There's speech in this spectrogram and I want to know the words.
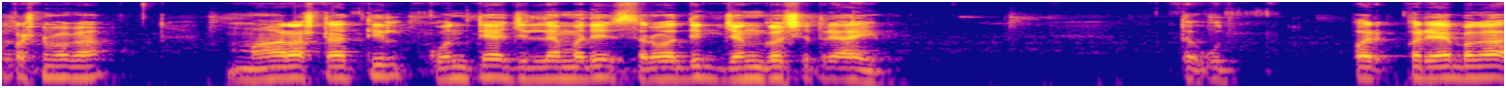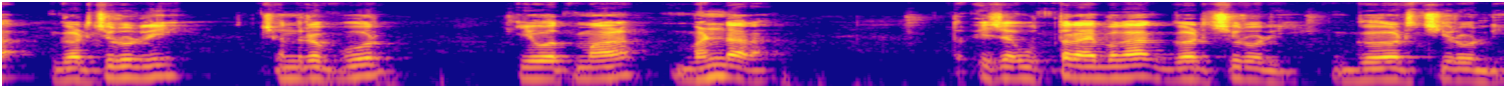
प्रश्न बघा. महाराष्ट्रातील कोणत्या जिल्ह्यामध्ये सर्वाधिक जंगल क्षेत्रे आहे? तर उत पर पर्याय बघा. गडचिरोली चंद्रपूर यवतमाळ भंडारा. तर याचं उत्तर आहे बघा गडचिरोली. गडचिरोली.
